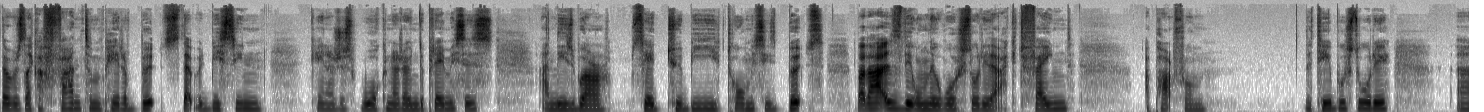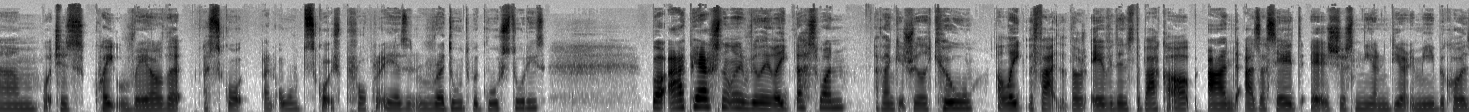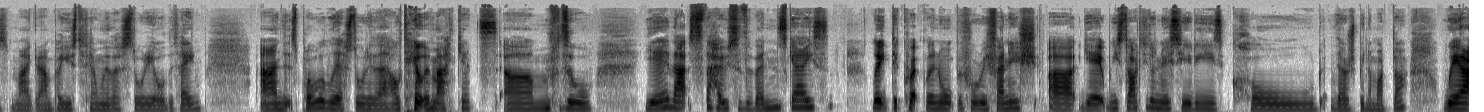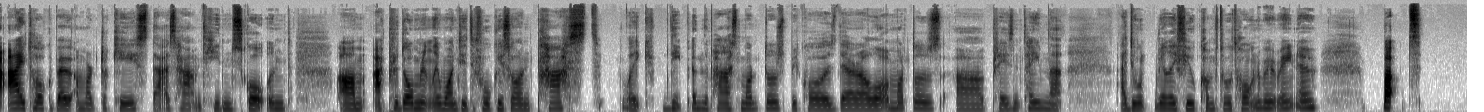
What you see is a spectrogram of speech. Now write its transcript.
there was like a phantom pair of boots that would be seen kind of just walking around the premises, and these were said to be Thomas's boots. But that is the only war story that I could find, apart from the table story um, which is quite rare that a Scot an old Scottish property isn't riddled with ghost stories. But I personally really like this one. I think it's really cool. I like the fact that there's evidence to back it up, and as I said, it is just near and dear to me because my grandpa used to tell me this story all the time, and it's probably a story that I'll tell to my kids. Um, so yeah, that's the House of the Winds, guys like to quickly note before we finish, uh, yeah, we started a new series called There's Been a Murder, where I talk about a murder case that has happened here in Scotland. Um, I predominantly wanted to focus on past, like deep in the past murders, because there are a lot of murders uh, present time that I don't really feel comfortable talking about right now. But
